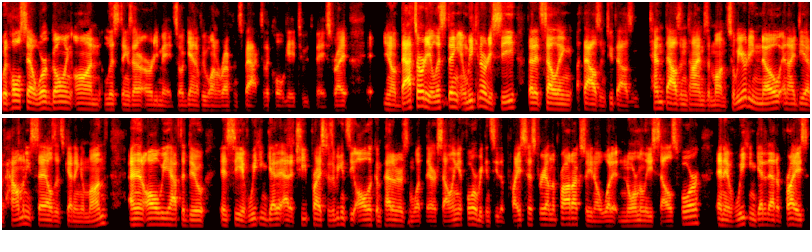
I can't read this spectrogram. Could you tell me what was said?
With wholesale we're going on listings that are already made. So again if we want to reference back to the colgate toothpaste right? Eh, you know that's already a listing and we can already see that it's selling a thousand two thousand ten thousand times a month. So we already know an idea of how many sales it's getting a month and then all we have to do is see if we can get it at a cheap price because we can see all the competitors and what they're selling it for. We can see the price history on the product. So, you know, what it normally sells for. And if we can get it at a price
